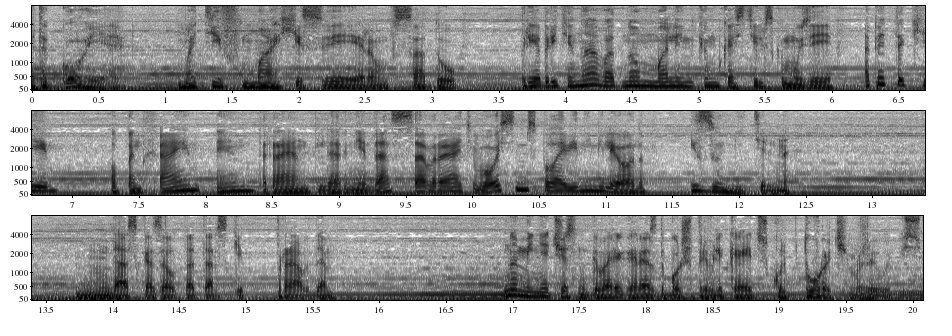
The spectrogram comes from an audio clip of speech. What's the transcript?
Это Гоя, мотив махи с веером в саду приобретена в одном маленьком Кастильском музее. Опять-таки, Оппенхайм энд Рэндлер не даст соврать. Восемь с половиной миллионов. Изумительно. «Да», — сказал татарский, — «правда. Но меня, честно говоря, гораздо больше привлекает скульптура, чем живопись».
